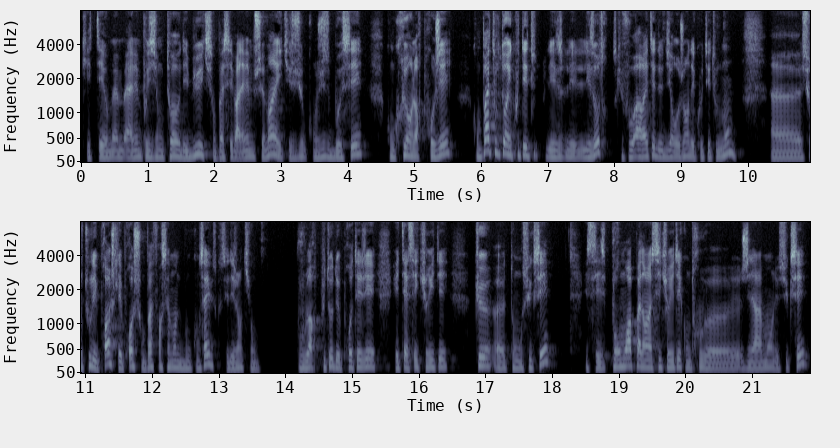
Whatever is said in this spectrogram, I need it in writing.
qui étaient au même, à la même position que toi au début et qui sont passés par les mêmes chemins et qui, qui ont juste bossé, qui ont cru en leur projet, qui n'ont pas tout le temps écouté les autres, parce qu'il faut arrêter de dire aux gens d'écouter tout le monde, euh, surtout les proches. Les proches n'ont pas forcément de bons conseils, parce que c'est des gens qui vont vouloir plutôt te protéger et ta sécurité que euh, ton succès. Et c'est pour moi pas dans la sécurité qu'on trouve euh, généralement le succès.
